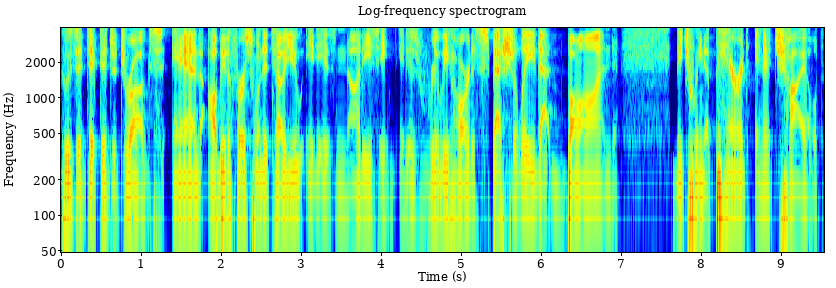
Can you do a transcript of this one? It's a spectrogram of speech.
Who's addicted to drugs. And I'll be the first one to tell you it is not easy. It is really hard, especially that bond between a parent and a child.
